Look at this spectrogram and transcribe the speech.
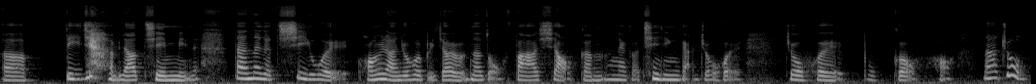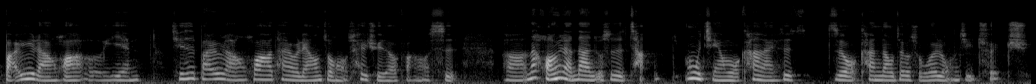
呃。低价比较亲民的，但那个气味黄玉兰就会比较有那种发酵跟那个清新感就会就会不够哈。那就白玉兰花而言，其实白玉兰花它有两种萃取的方式啊、那黄玉兰当然就是长，目前我看来是只有看到这个所谓溶剂萃取。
